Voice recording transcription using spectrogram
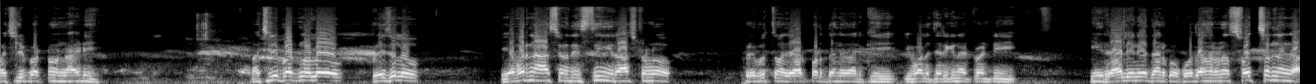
మచిలీపట్నం నాడి మచిలీపట్నంలో ప్రజలు ఎవరిని ఆశీర్వదిస్తే ఈ రాష్ట్రంలో ప్రభుత్వం అది ఏర్పడద్దనే దానికి ఇవాళ జరిగినటువంటి ఈ ర్యాలీనే దానికి ఒక ఉదాహరణ. స్వచ్ఛందంగా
